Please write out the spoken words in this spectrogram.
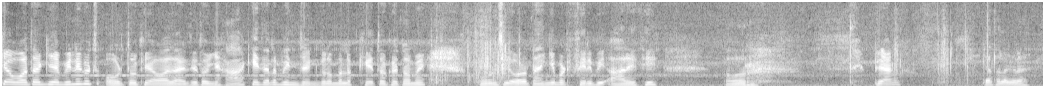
क्या हुआ था कि अभी ना कुछ औरतों की आवाज़ आई थी तो यहाँ की तरफ़ इन जंगलों मतलब खेतों खेतों में कौन सी औरत आएँगी बट फिर भी आ रही थी। और प्रियंक कैसा लग रहा है?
